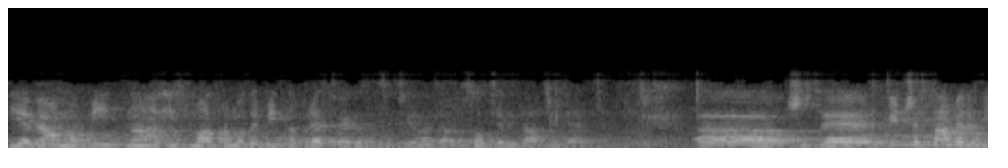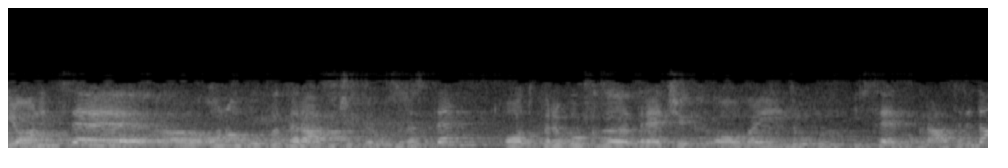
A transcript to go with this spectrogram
je veoma bitna i smatramo da je bitna pre svega za socijalizaciju dece. Uh, što se tiče same radionice, uh, ona obuhvata različite uzraste, od prvog, trećeg, ovaj, drugog i sedmog razreda.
